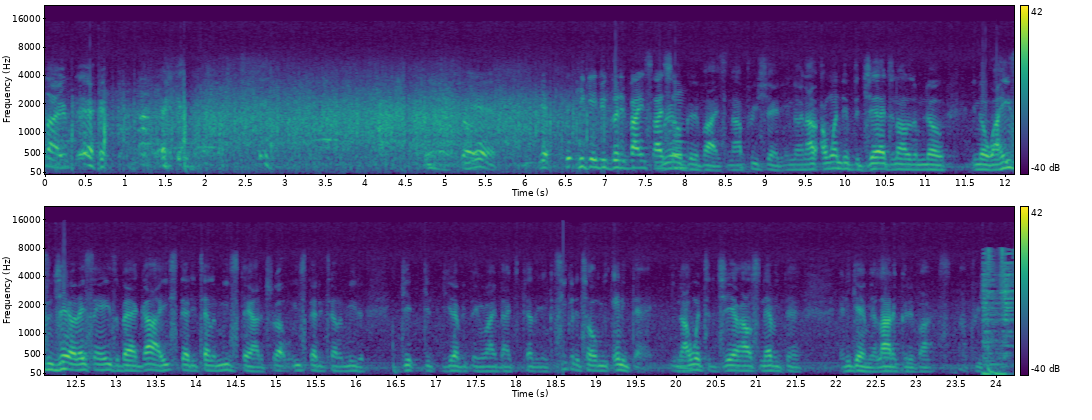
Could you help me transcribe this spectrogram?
like, man. so, yeah. Yeah, he gave you good advice, I Real assume? good advice, and I appreciate it. You know, and I, I wonder if the judge and all of them know, you know, while he's in jail, they saying he's a bad guy. He's steady telling me to stay out of trouble. He's steady telling me to get get, get everything right back together again. Because he could have told me anything. You know, I went to the jailhouse and everything, and he gave me a lot of good advice. I appreciate it.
